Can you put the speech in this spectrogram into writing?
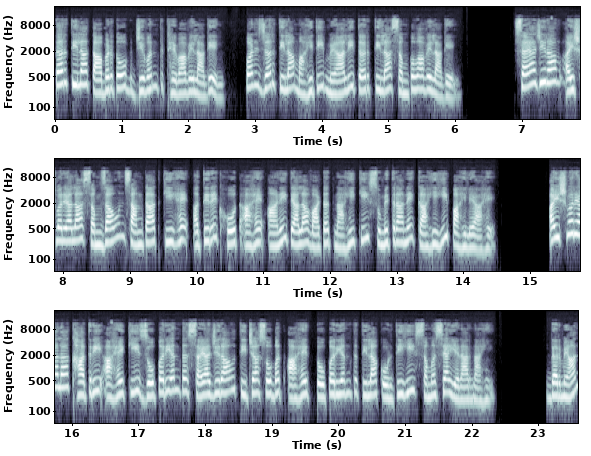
तर तिला ताबडतोब जिवंत ठेवावे लागेल पण जर तिला माहिती मिळाली तर तिला संपवावे लागेल. सयाजीराम ऐश्वर्याला समजावून सांगतात की हे अतिरेक होत आहे आणि त्याला वाटत नाही की सुमित्राने काहीही पाहिले आहे. ऐश्वर्याला खात्री आहे की जोपर्यंत सयाजीराव तिच्यासोबत आहेत तोपर्यंत तिला कोणतीही समस्या येणार नाही. दरम्यान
